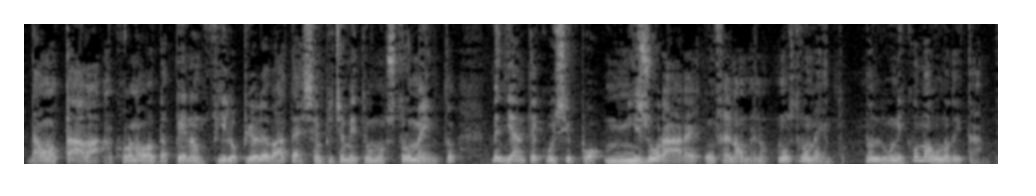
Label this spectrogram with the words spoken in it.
da un'ottava, ancora una volta appena un filo più elevata, è semplicemente uno strumento mediante cui si può misurare un fenomeno, uno strumento, non l'unico ma uno dei tanti.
